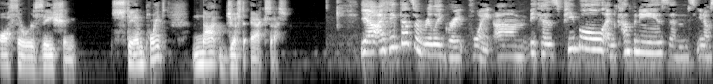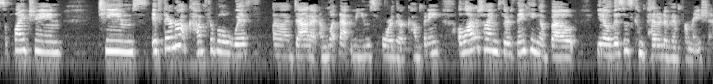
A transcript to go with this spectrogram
authorization standpoint, not just access. Yeah, I think that's a really great point um, because people and companies and you know supply chain teams, if they're not comfortable with uh, data and what that means for their company, a lot of times they're thinking about, you know, this is competitive information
